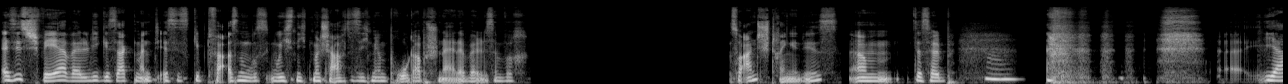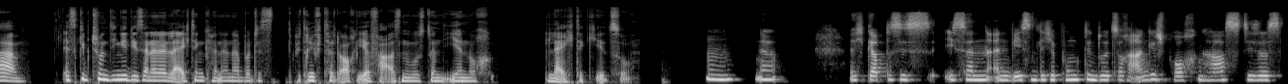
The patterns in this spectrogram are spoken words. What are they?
es ist schwer, weil wie gesagt, man, es, es gibt Phasen, wo ich es nicht mal schaffe, dass ich mir ein Brot abschneide, weil es einfach so anstrengend ist. Ähm, deshalb, hm. ja, es gibt schon Dinge, die es einen erleichtern können, aber das betrifft halt auch eher Phasen, wo es dann eher noch leichter geht, so. Hm, ja. Ich glaube, das ist, ist ein, ein wesentlicher Punkt, den du jetzt auch angesprochen hast. Dieses,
